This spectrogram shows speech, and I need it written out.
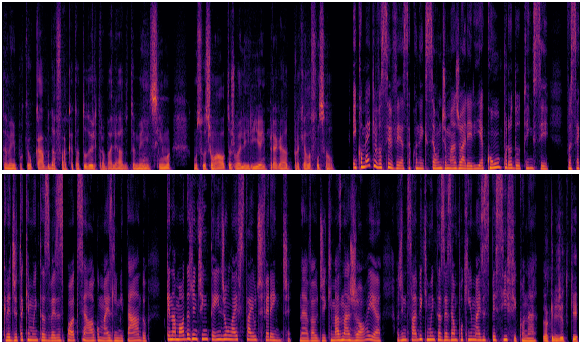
também, porque o cabo da faca está todo ele trabalhado também em cima, como se fosse uma alta joalheria empregado para aquela função. E como é que você vê essa conexão de uma joalheria com o produto em si? Você acredita que muitas vezes pode ser algo mais limitado? Porque na moda a gente entende um lifestyle diferente, né, Valdir? Mas na joia, a gente sabe que muitas vezes é um pouquinho mais específico, né? Eu acredito que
